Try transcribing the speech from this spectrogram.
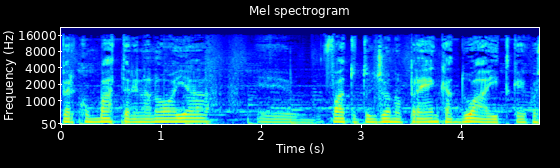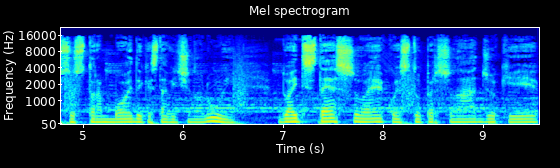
per combattere la noia fa tutto il giorno prank a Dwight, che è questo stramboide che sta vicino a lui. Dwight stesso è questo personaggio che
